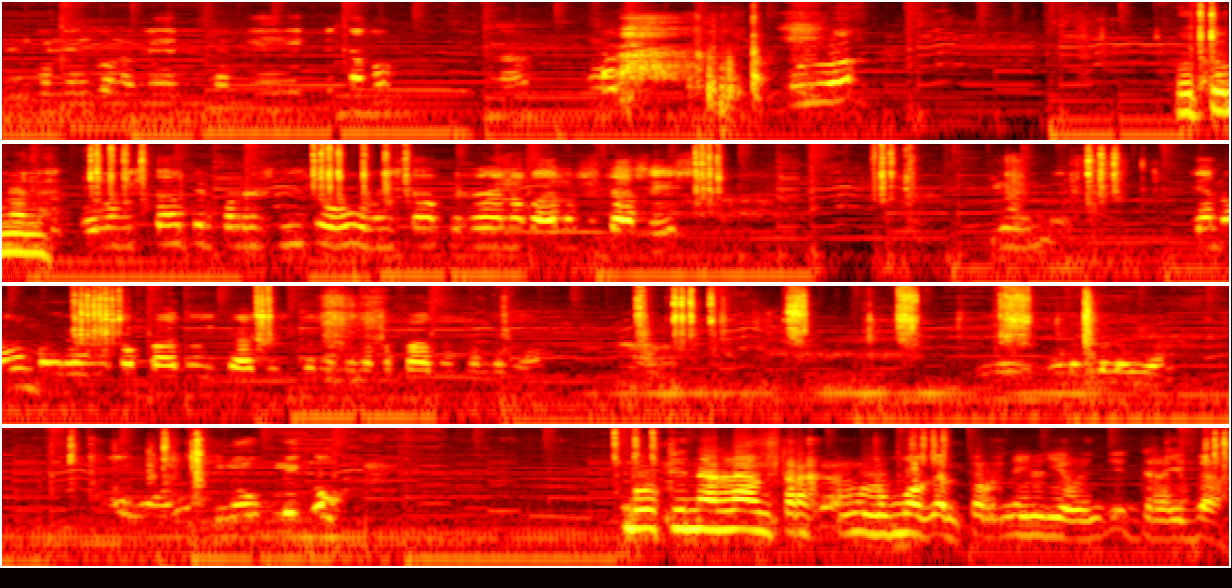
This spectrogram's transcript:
Lingko-lingko, nag-iikit ako. Ha? Ulwag. Buti na lang. Walang stopper pares dito. Oh. May stopper na nakaano sa chassis. Yung... Yan oh, mayroong nakapatong yung chassis ko na may nakapatong sa kanya. Eh, walang galaw yan. Ay, ano, pinoble ko. Buti na lang. Trak ang lumuwag ang tornilyo, hindi driver.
